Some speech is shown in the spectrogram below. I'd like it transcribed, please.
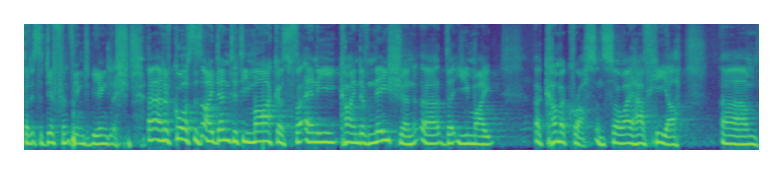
but it's a different thing to be English. And of course, there's identity markers for any kind of nation uh, that you might uh, come across. And so I have here um,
